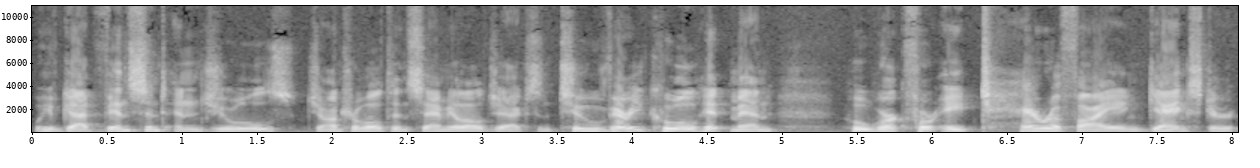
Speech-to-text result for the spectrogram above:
We've got Vincent and Jules, John Travolta and Samuel L. Jackson, two very cool hitmen who work for a terrifying gangster,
